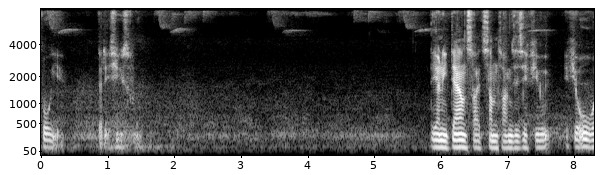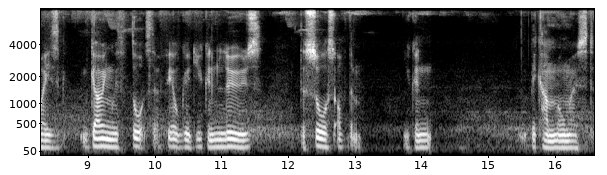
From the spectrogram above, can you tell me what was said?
for you, that it's useful. The only downside sometimes is if you if you're always going with thoughts that feel good, you can lose the source of them. You can become almost,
